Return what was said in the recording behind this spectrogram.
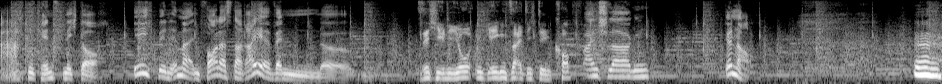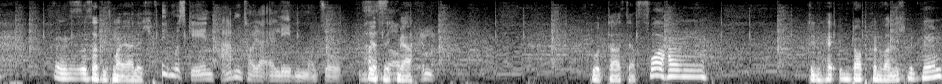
Ach, du kennst mich doch. Ich bin immer in vorderster Reihe, wenn... Äh, Sich Idioten gegenseitig den Kopf einschlagen? genau. Das ist er diesmal ehrlich. Ich muss gehen, Abenteuer erleben und so. Jetzt nicht mehr. Immer. Gut, da ist der Vorhang. Den dort können wir nicht mitnehmen.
